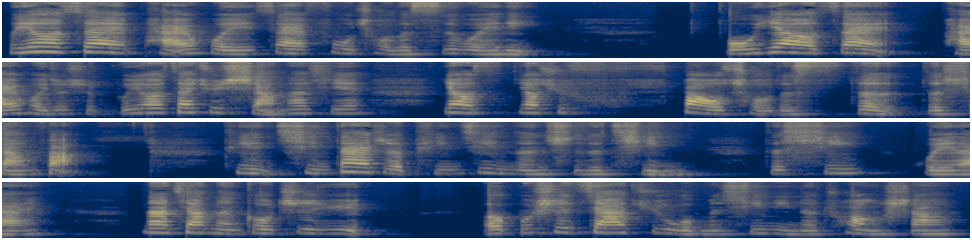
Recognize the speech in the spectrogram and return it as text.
不要再徘徊在复仇的思维里，不要再徘徊，就是不要再去想那些要要去报仇的的的想法。请请带着平静仁慈的情的心回来，那将能够治愈。而不是加剧我们心灵的创伤，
